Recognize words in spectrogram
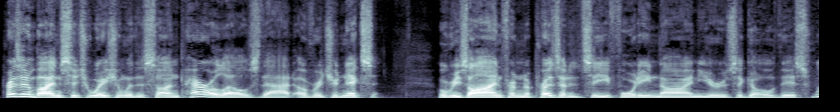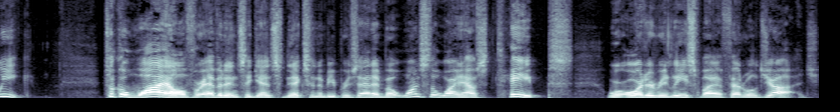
President Biden's situation with his son parallels that of Richard Nixon, who resigned from the presidency 49 years ago this week. Took a while for evidence against Nixon to be presented, but once the White House tapes were ordered released by a federal judge,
